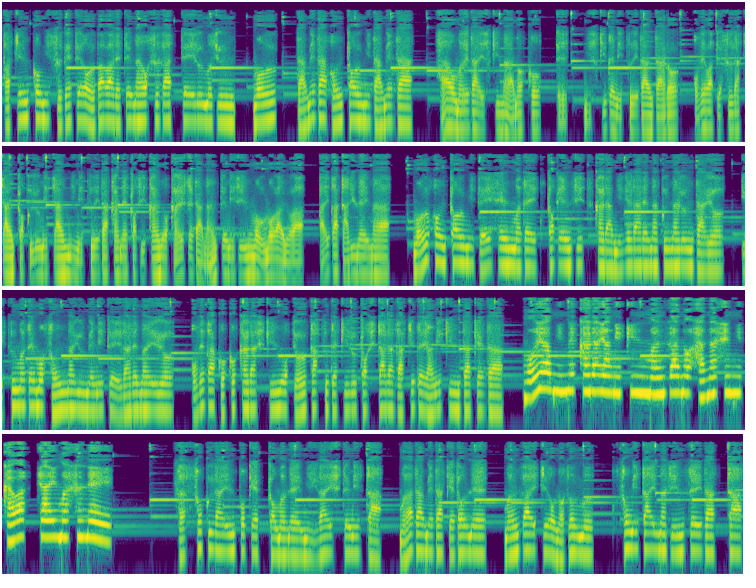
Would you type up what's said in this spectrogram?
パチンコに全てを奪われてなおすがっている矛盾。もう、ダメだ本当にダメだ。はあお前大好きなあの子。え、錦で貢いだんだろ。俺はテスラちゃんとくるみちゃんに貢いだ金と時間を返せだなんてみじんも思わんわ。愛が足りねえな。もう本当に底辺まで行くと現実から逃げられなくなるんだよ。いつまでもそんな夢見ていられないよ。俺がここから資金を調達できるとしたらガチで闇金だけだ。もうアニメから闇金漫画の話に変わっちゃいますね早速 LINE ポケットマネーに依頼してみた。まあダメだけどね、万が一を望む。クソみたいな人生だった。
